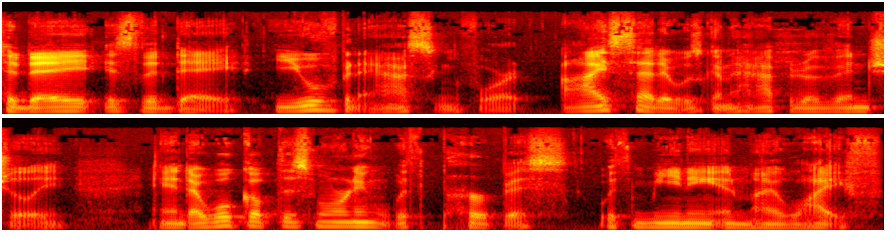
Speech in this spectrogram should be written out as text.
Today is the day. You've been asking for it. I said it was going to happen eventually. And I woke up this morning with purpose, with meaning in my life.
